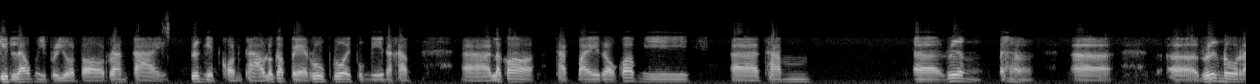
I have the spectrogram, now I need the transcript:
กินแล้วมีประโยชน์ต่อร่างกาย เรื่องเห็ดขอนขาวแล้วก็แปรรูปด้วยพวกนี้นะครับแล้วก็ถัดไปเราก็มีทำเรื่องเรื่องโนร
